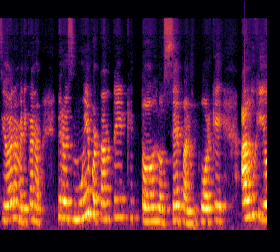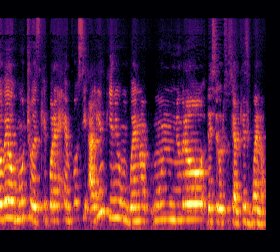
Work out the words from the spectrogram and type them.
ciudadano, americano, pero es muy importante que todos lo sepan, porque algo que yo veo mucho es que, por ejemplo, si alguien tiene un, bueno, un número de seguro social que es bueno,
